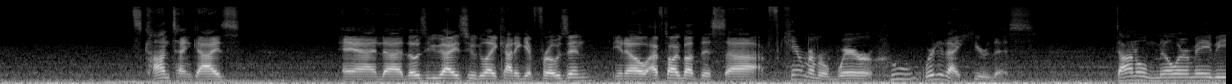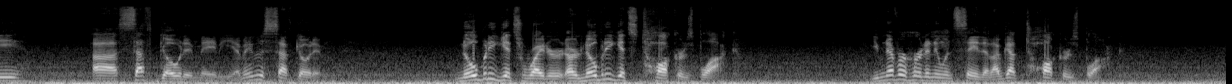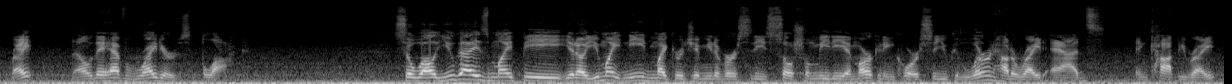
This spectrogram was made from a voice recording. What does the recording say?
It's content, guys. And uh, those of you guys who like kind of get frozen, you know, I've talked about this. Uh, I can't remember where, who, where did I hear this? Donald Miller, maybe. Uh, Seth Godin, maybe. Yeah, maybe it was Seth Godin. Nobody gets writer or nobody gets talker's block. You've never heard anyone say that. I've got talker's block, right? No, they have writer's block. So while you guys might be, you know, you might need Microgym University's social media marketing course so you could learn how to write ads and copyright.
